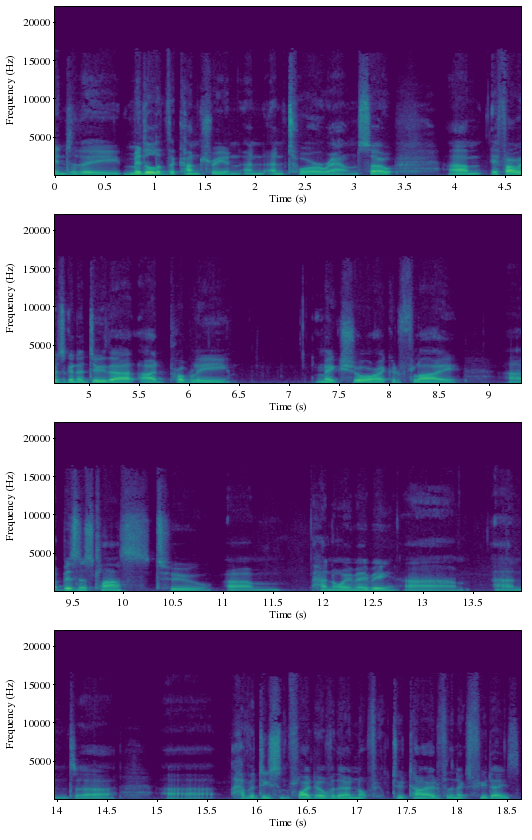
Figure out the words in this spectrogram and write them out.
into the middle of the country and, and, and tour around. So um, if I was going to do that, I'd probably make sure I could fly uh, business class to um, Hanoi, maybe, um, and uh, uh, have a decent flight over there and not feel too tired for the next few days.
